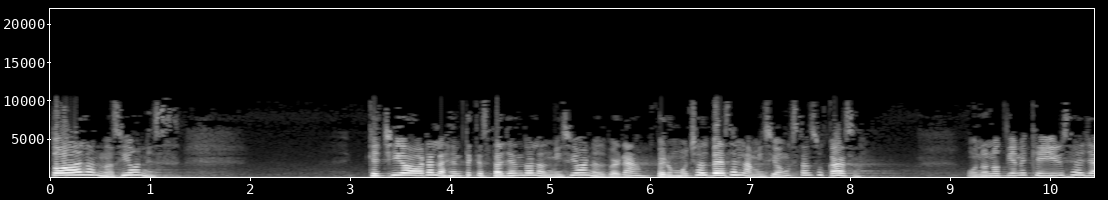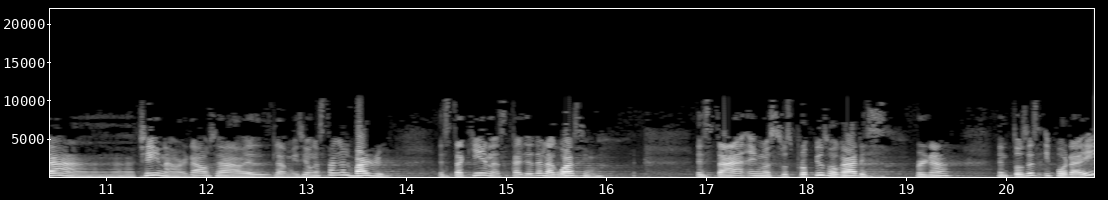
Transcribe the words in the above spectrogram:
todas las naciones. Qué chido ahora la gente que está yendo a las misiones, ¿verdad? Pero muchas veces la misión está en su casa. Uno no tiene que irse allá a China, ¿verdad? O sea, la misión está en el barrio, está aquí en las calles de la Guásima, está en nuestros propios hogares, ¿verdad? Entonces, y por ahí,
